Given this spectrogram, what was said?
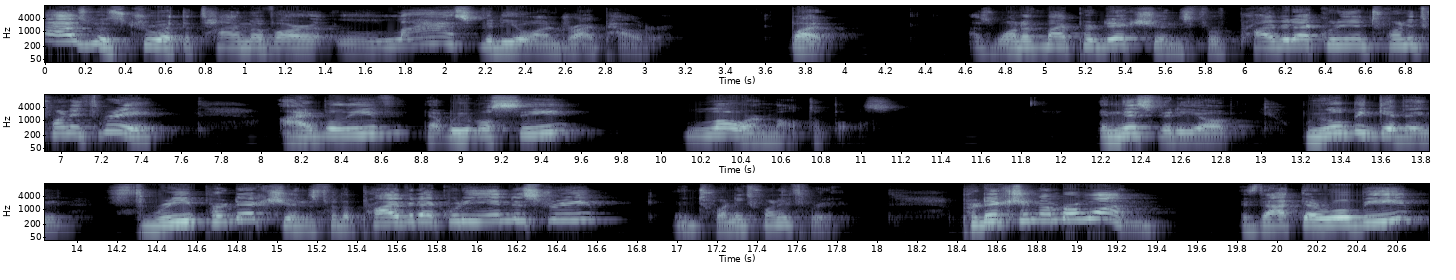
as was true at the time of our last video on dry powder. But as one of my predictions for private equity in 2023, I believe that we will see lower multiples. In this video, we will be giving three predictions for the private equity industry in 2023. Prediction number one is that there will be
